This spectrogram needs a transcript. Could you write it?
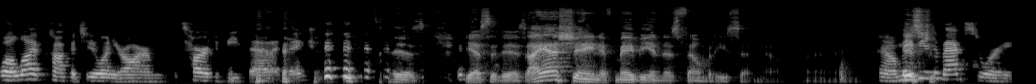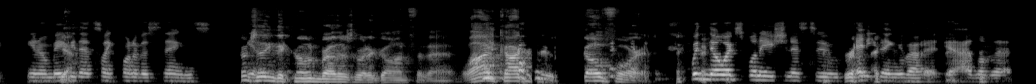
Well, a live cockatoo on your arm, it's hard to beat that, I think. Yes, it is. Yes, it is. I asked Shane if maybe in this film, but he said no. No, This, maybe in the backstory, you know, maybe yeah. that's like one of his things, Don't you you know, think the Coen brothers would have gone for that? Live cockatoo, go for it. with no explanation as to Right. anything about it. Yeah, I love that.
